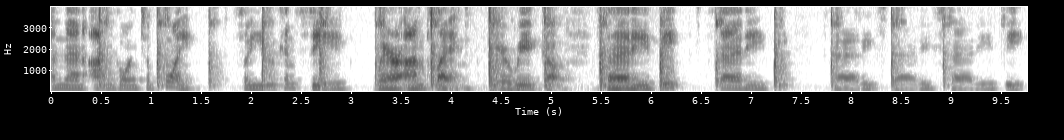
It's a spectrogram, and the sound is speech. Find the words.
and then I'm going to point so you can see where I'm playing. Here we go. Steady beat, steady beat, steady, steady, steady beat.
